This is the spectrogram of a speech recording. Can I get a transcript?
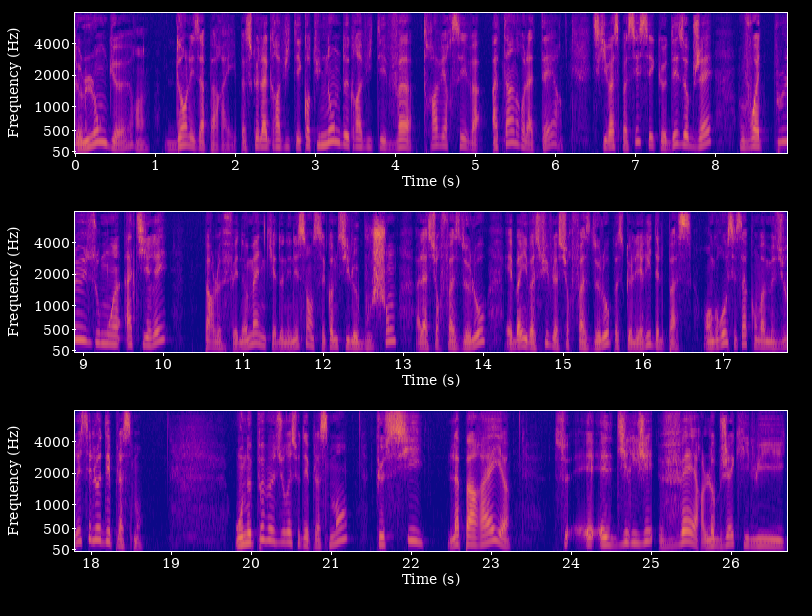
longueur dans les appareils. Parce que la gravité, quand une onde de gravité va traverser, va atteindre la Terre, ce qui va se passer, c'est que des objets vont être plus ou moins attirés par le phénomène qui a donné naissance. C'est comme si le bouchon à la surface de l'eau, eh ben, il va suivre la surface de l'eau parce que les rides, elles passent. En gros, c'est ça qu'on va mesurer, c'est le déplacement. On ne peut mesurer ce déplacement que si l'appareil est, dirigé vers l'objet qui, lui,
